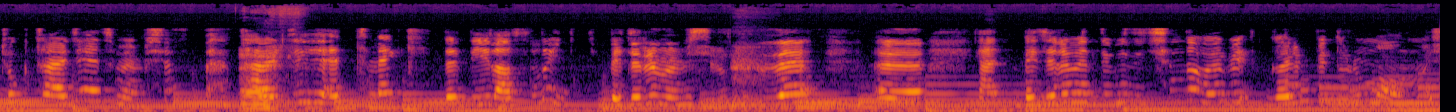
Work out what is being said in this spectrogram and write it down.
çok tercih etmemişiz. tercih etmek de değil aslında becerememişiz ve e, yani beceremediğimiz için de böyle bir garip bir durum olmuş.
